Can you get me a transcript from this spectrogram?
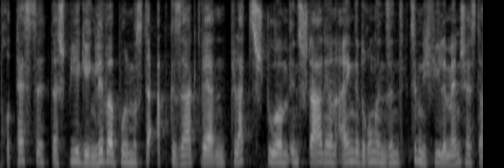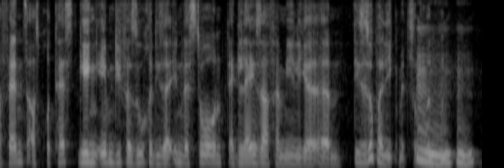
Riesenproteste. Das Spiel gegen Liverpool musste abgesagt werden. Platzsturm ins Stadion eingedrungen sind ziemlich viele Manchester-Fans aus Protest gegen eben die Versuche dieser Investoren der Glazer-Familie, ähm, diese Super League mitzugründen.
